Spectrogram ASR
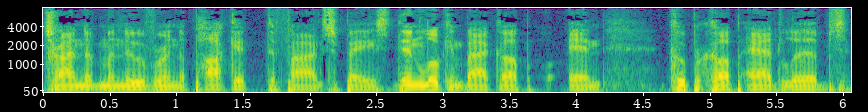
trying to maneuver in the pocket to find space, then looking back up and Cooper Kupp ad libs.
